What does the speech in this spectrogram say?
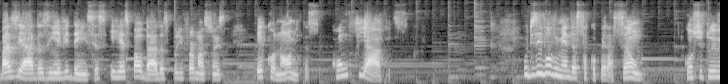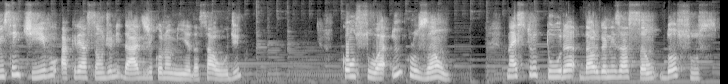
baseadas em evidências e respaldadas por informações econômicas confiáveis. O desenvolvimento dessa cooperação constitui um incentivo à criação de unidades de economia da saúde, com sua inclusão na estrutura da organização do SUS,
